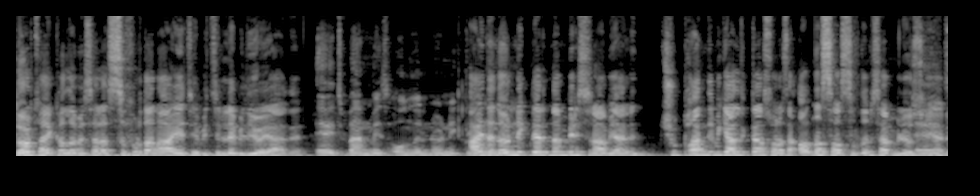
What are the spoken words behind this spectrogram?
4 ay kala mesela sıfırdan AYT bitirilebiliyor yani. Evet ben mes- onların örneklerinden Aynen örneklerinden birisin abi yani. Şu pandemi geldikten sonra sen nasıl asıldığını sen biliyorsun Evet. yani.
